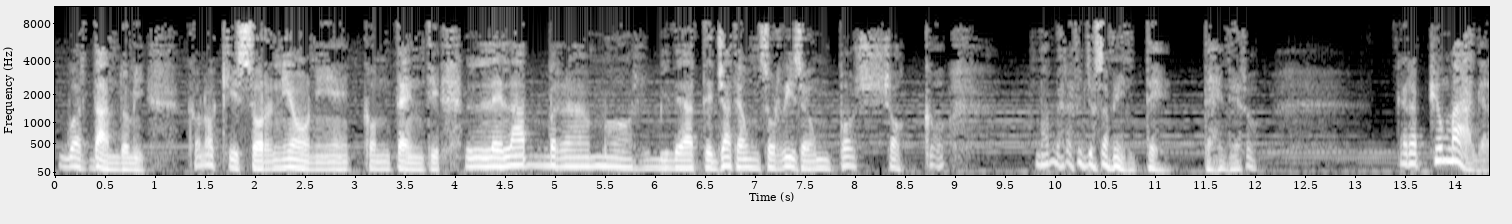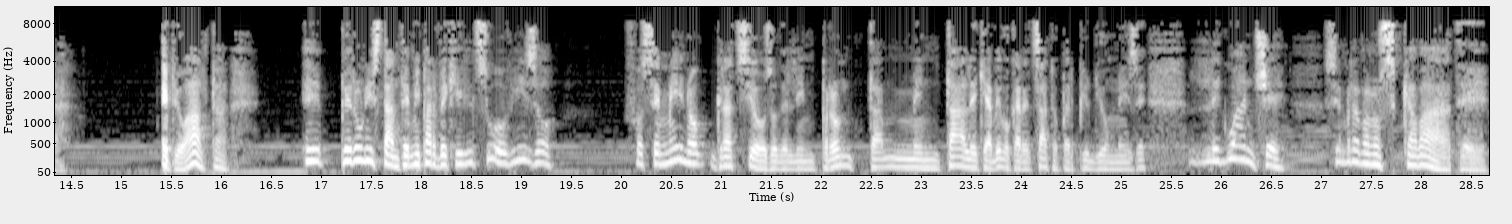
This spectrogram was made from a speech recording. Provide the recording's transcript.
guardandomi con occhi sornioni e contenti, le labbra morbide atteggiate a un sorriso un po' sciocco, ma meravigliosamente tenero. Era più magra e più alta, e per un istante mi parve che il suo viso fosse meno grazioso dell'impronta mentale che avevo carezzato per più di un mese. Le guance sembravano scavate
